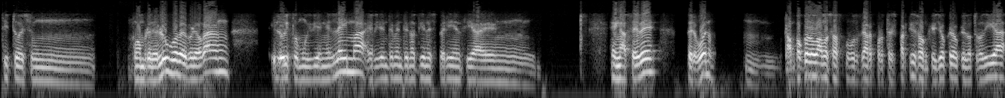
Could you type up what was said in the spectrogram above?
Tito es un, hombre de Lugo, del Breogán, y lo hizo muy bien en Leima. Evidentemente no tiene experiencia en, en ACB, pero bueno, mm, tampoco lo vamos a juzgar por tres partidos, aunque yo creo que el otro día,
